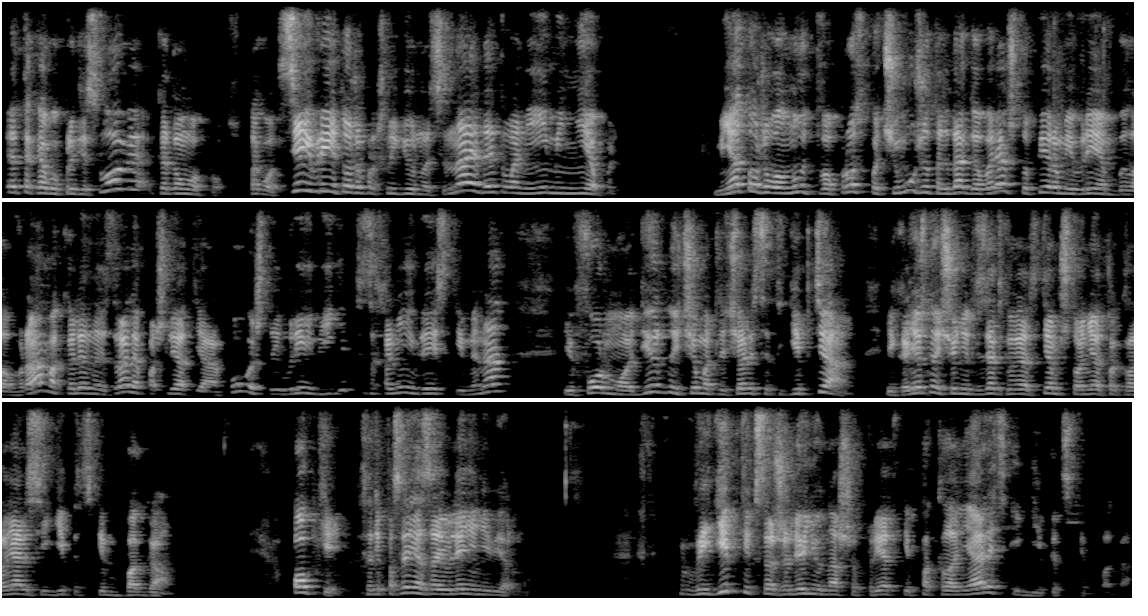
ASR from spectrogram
это как бы предисловие к этому вопросу. Так вот, все евреи тоже прошли Гюр на Синай, до этого они ими не были. Меня тоже волнует вопрос, почему же тогда говорят, что первым евреем был Авраам, а колено Израиля пошли от Якова, что евреи в Египте сохранили еврейские имена и форму одежды, и чем отличались от египтян. И, конечно, еще не нельзя сказать с тем, что они поклонялись египетским богам. Окей. Кстати, последнее заявление неверно. В Египте, к сожалению, наши предки поклонялись египетским богам.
